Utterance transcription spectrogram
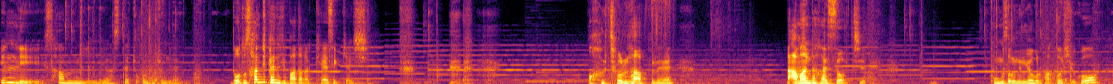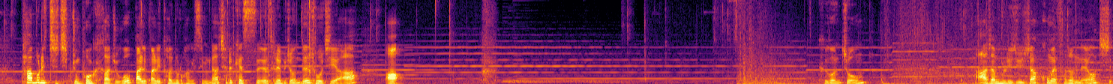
1, 2, 3, 2 얘가 스탯 조금 더 좋네 너도 산지 패드립 받아라 개새끼야 씨. 어 졸라 아프네. 나만 당할 수 없지. 공성 능력으로 바꿔주고 파브리치 집중 포격해가지고 빨리빨리 털도록 하겠습니다. 체르케스 트레비존드 조지아. 아! 그건 좀 아잠 분리주의자 코멧 사줬네요. 지-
